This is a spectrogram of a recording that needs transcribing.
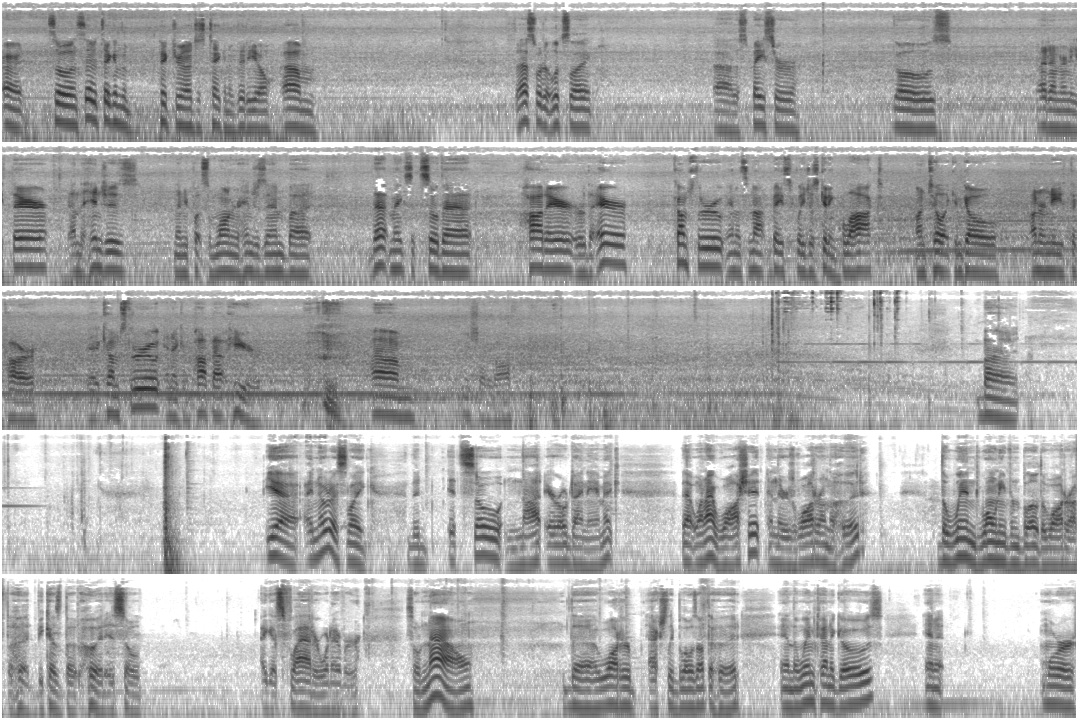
All right, so instead of taking the picture, I just taking a video. Um, that's what it looks like. Uh, the spacer goes right underneath there and the hinges. Then you put some longer hinges in, but that makes it so that hot air or the air comes through and it's not basically just getting blocked until it can go underneath the car. It comes through and it can pop out here. um, let me shut it off. But yeah, I noticed like the it's so not aerodynamic that when I wash it and there's water on the hood, the wind won't even blow the water off the hood because the hood is so I guess flat or whatever. So now the water actually blows out the hood and the wind kind of goes and it more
